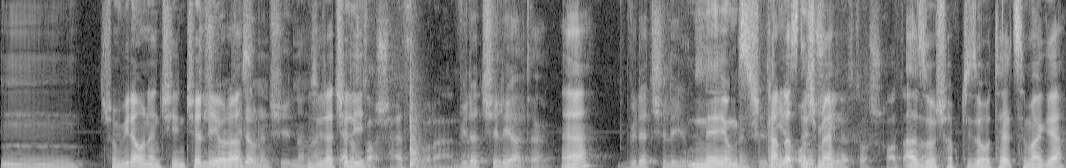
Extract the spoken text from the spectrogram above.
Mm, Schon wieder unentschieden. Chili, schon oder? wieder unentschieden, Ist Alter. wieder ja, das Chili. ist doch scheiße, Bruder. Wieder Chili, Alter. Ja? Wieder Chili, Jungs. Nee, Jungs, ich kann das nicht mehr. Unentschieden ist doch Schrott. Also, ich habe diese Hotelzimmer, gell?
